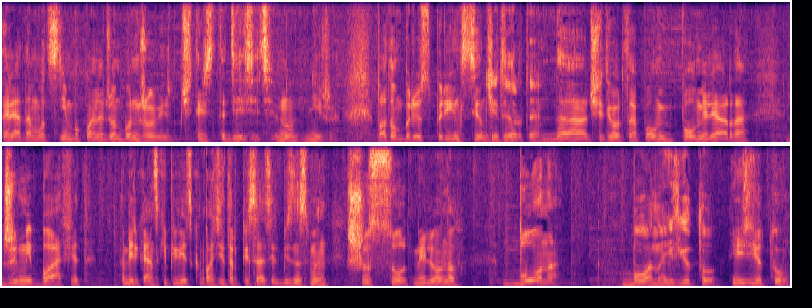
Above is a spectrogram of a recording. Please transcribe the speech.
Рядом вот с ним буквально Джон Бон Джови, 410. Ну, ниже. Потом Брюс Спрингстин. Четвертое. Да, четвертое, пол, полмиллиарда. Джимми Баффет, американский певец, композитор, писатель, бизнесмен, 600 миллионов. Бона Бона из Юту. из Юту.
